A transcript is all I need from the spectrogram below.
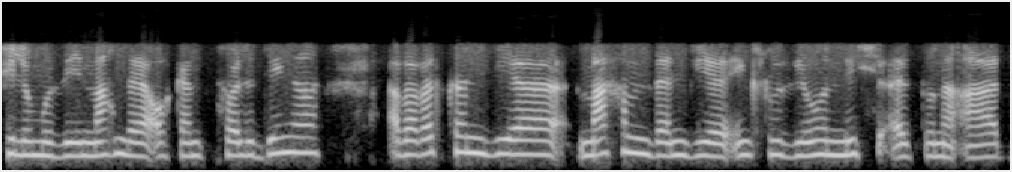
Viele Museen machen da ja auch ganz tolle Dinge. Aber was können wir machen, wenn wir Inklusion nicht als so eine Art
